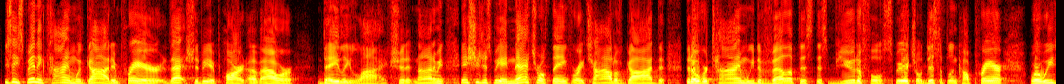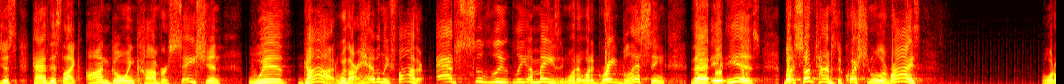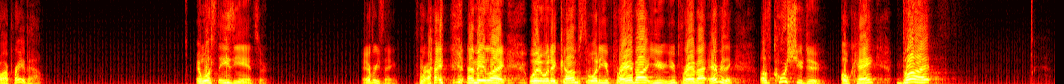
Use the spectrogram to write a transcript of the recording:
You see, spending time with God in prayer, that should be a part of our daily life, should it not? I mean, it should just be a natural thing for a child of God that, that over time we develop this, this beautiful spiritual discipline called prayer, where we just have this like ongoing conversation with God, with our Heavenly Father. Absolutely amazing. What a, what a great blessing that it is. But sometimes the question will arise what do I pray about? And what's the easy answer? Everything. right? I mean, like, when, when it comes to what do you pray about, you, you pray about everything. Of course you do, okay? But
